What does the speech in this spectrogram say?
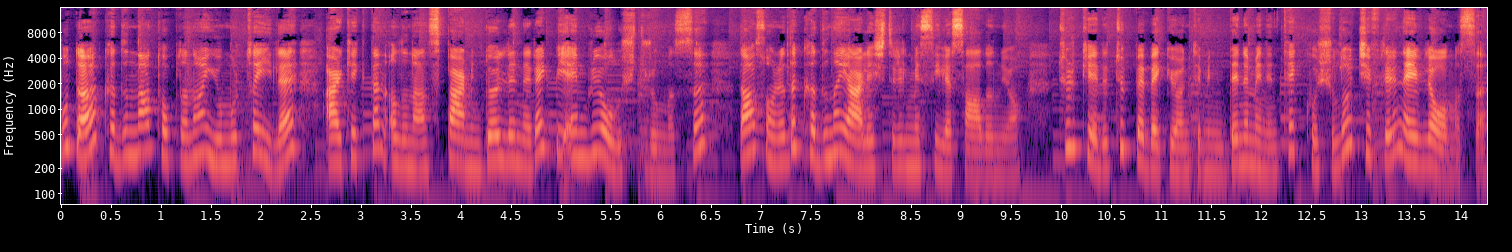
Bu da kadından toplanan yumurta ile erkekten alınan spermin döllenerek bir embriyo oluşturulması, daha sonra da kadına yerleştirilmesiyle sağlanıyor. Türkiye'de tüp bebek yöntemini denemenin tek koşulu çiftlerin evli olması.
